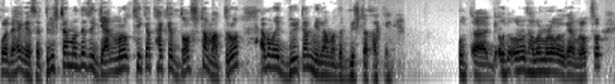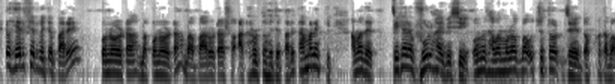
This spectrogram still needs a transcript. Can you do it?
করে দেখা গেছে ত্রিশটার মধ্যে যে জ্ঞানমূলক থেকে থাকে দশটা মাত্র এবং এই দুইটা মিলে আমাদের বিশটা থাকে। অনুধাবনমূলক জ্ঞানমূলক। তো একটু হেরফের হইতে পারে পনেরোটা বা পনেরোটা বা বারোটা আঠারোটা হতে পারে। তার মানে কি? আমাদের যেখানে ভুল হয় বেশি, অনুধাবনমূলক বা উচ্চতর যে দক্ষতা বা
